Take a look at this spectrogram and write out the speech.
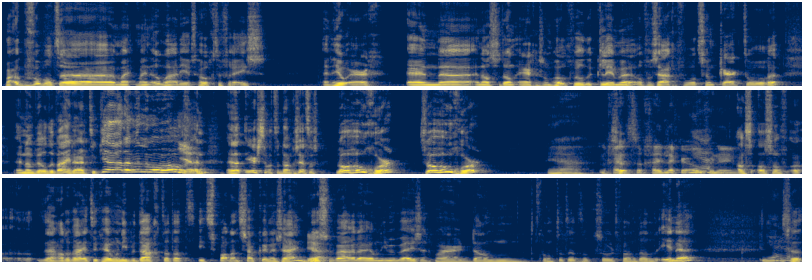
Maar ook bijvoorbeeld, eh, mijn, mijn oma die heeft hoogtevrees. En heel erg. En, eh, en als we dan ergens omhoog wilden klimmen, of we zagen bijvoorbeeld zo'n kerktoren, en dan wilden wij daar natuurlijk, ja, daar willen we omhoog. Ja. En, en het eerste wat er dan gezegd was, wel hoog hoor, het is wel hoog hoor. Ja, en dan ga je, het- dan ga je het lekker Ja. overnemen. Als, alsof, eh, nou, hadden wij natuurlijk helemaal niet bedacht dat dat iets spannends zou kunnen zijn. Ja. Dus we waren daar helemaal niet mee bezig. Maar dan komt het er toch een soort van dan in, hè? Ja. Zo,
